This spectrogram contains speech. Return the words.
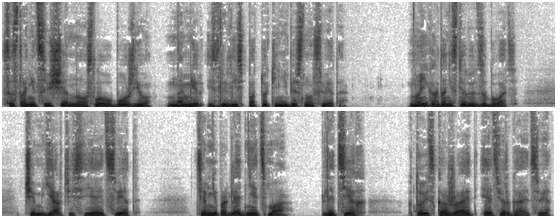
Со страниц священного Слова Божьего на мир излились потоки небесного света. Но никогда не следует забывать, чем ярче сияет свет, тем непрогляднее тьма для тех, кто искажает и отвергает свет.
